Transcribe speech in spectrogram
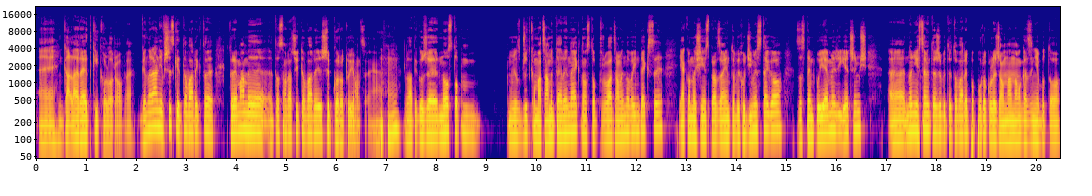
e, galaretki kolorowe. Generalnie wszystkie towary, które, które mamy, to są raczej towary szybko rotujące. Nie? Mhm. Dlatego, że non-stop, mówiąc brzydko, macamy ten rynek, non-stop wprowadzamy nowe indeksy. Jak one się nie sprawdzają, to wychodzimy z tego, zastępujemy je czymś. E, No nie chcemy też, żeby te towary po pół roku leżały nam na magazynie, bo to,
